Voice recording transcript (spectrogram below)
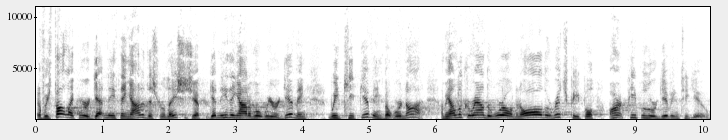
If we felt like we were getting anything out of this relationship, getting anything out of what we were giving, we'd keep giving, but we're not. I mean, I look around the world and all the rich people aren't people who are giving to you.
